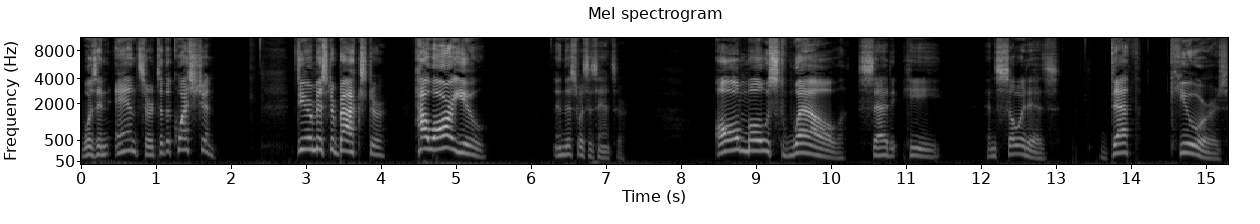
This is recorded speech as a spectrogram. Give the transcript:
was in answer to the question Dear Mr. Baxter, how are you? And this was his answer Almost well, said he. And so it is. Death cures.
